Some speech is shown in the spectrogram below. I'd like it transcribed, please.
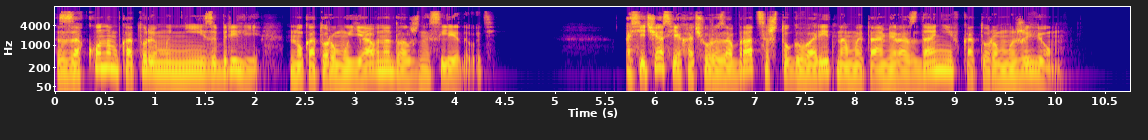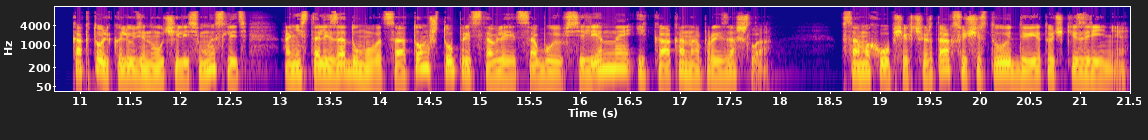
с законом, который мы не изобрели, но которому явно должны следовать. А сейчас я хочу разобраться, что говорит нам это о мироздании, в котором мы живем. Как только люди научились мыслить, они стали задумываться о том, что представляет собой Вселенная и как она произошла. В самых общих чертах существуют две точки зрения.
